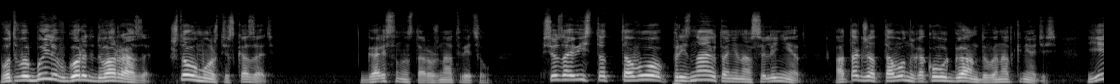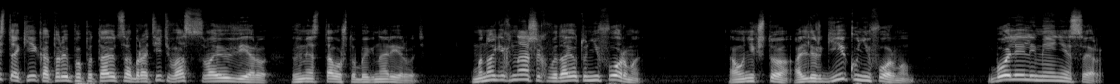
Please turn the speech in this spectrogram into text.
Вот вы были в городе два раза. Что вы можете сказать? Гаррисон осторожно ответил. Все зависит от того, признают они нас или нет а также от того, на какого ганда вы наткнетесь. Есть такие, которые попытаются обратить вас в свою веру, вместо того, чтобы игнорировать. Многих наших выдает униформа. А у них что, аллергия к униформам? Более или менее, сэр.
